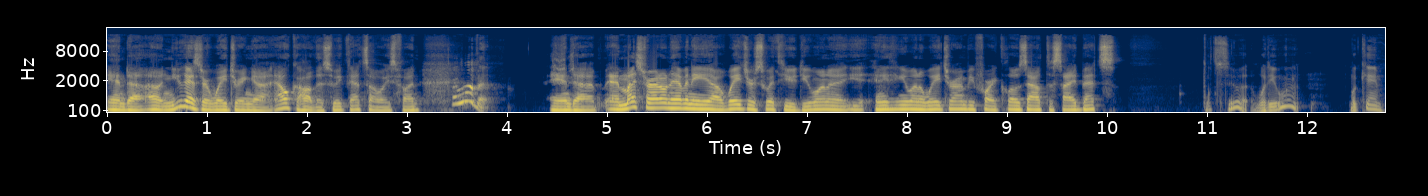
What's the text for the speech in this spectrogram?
And uh, oh, and you guys are wagering uh, alcohol this week. That's always fun. I love it. And uh, and Maestro, I don't have any uh, wagers with you. Do you want to anything you want to wager on before I close out the side bets? Let's do it. What do you want? What game?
